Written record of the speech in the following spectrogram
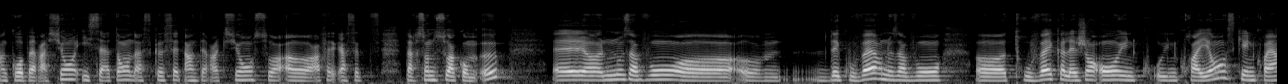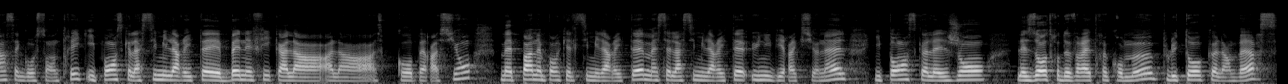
en coopération, ils s'attendent à ce que cette interaction soit, euh, à cette personne soit comme eux. Et euh, nous avons euh, euh, découvert, nous avons trouvé que les gens ont une, une, croyance qui est une croyance égocentrique. Ils pensent que la similarité est bénéfique à la, à la coopération, mais pas n'importe quelle similarité, mais c'est la similarité unidirectionnelle. Ils pensent que les gens, les autres devraient être comme eux plutôt que l'inverse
